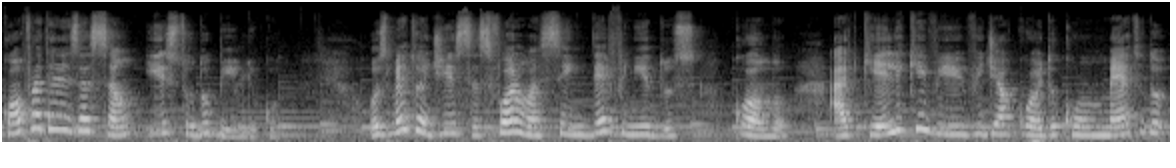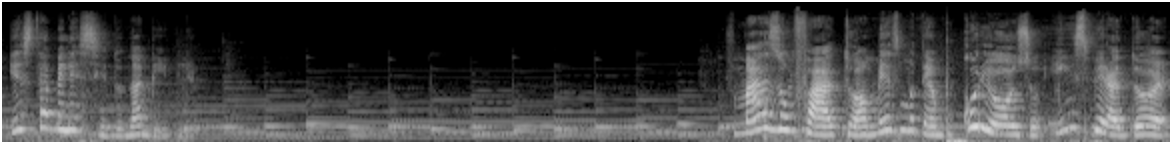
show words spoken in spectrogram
confraternização e estudo bíblico. Os metodistas foram assim definidos como aquele que vive de acordo com o método estabelecido na Bíblia. Mas um fato ao mesmo tempo curioso e inspirador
